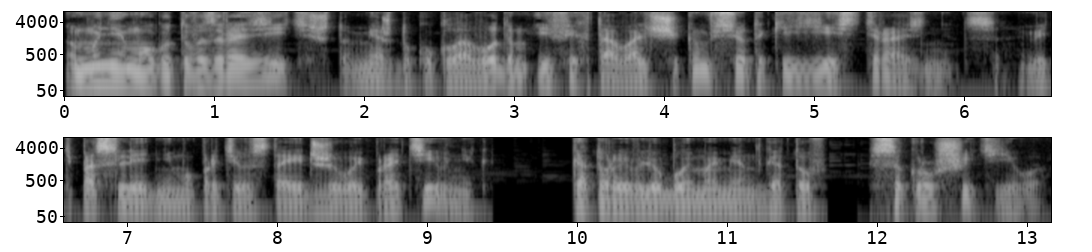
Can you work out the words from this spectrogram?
Мне могут возразить, что между кукловодом и фехтовальщиком все-таки есть разница, ведь последнему противостоит живой противник, который в любой момент готов сокрушить его.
